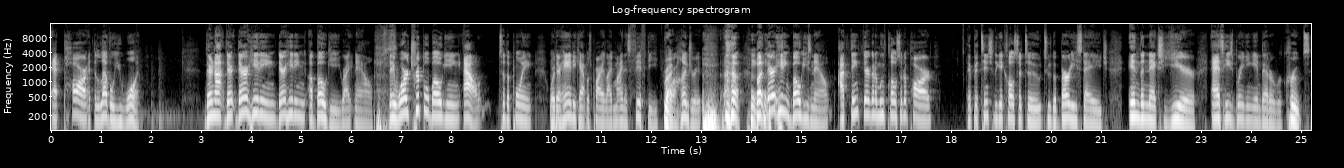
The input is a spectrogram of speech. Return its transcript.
at par at the level you want they're not they're they're hitting they're hitting a bogey right now. They were triple bogeying out to the point where their mm-hmm. handicap was probably like minus 50 Right. or 100. but they're hitting bogeys now. I think they're going to move closer to par and potentially get closer to to the birdie stage in the next year as he's bringing in better recruits.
